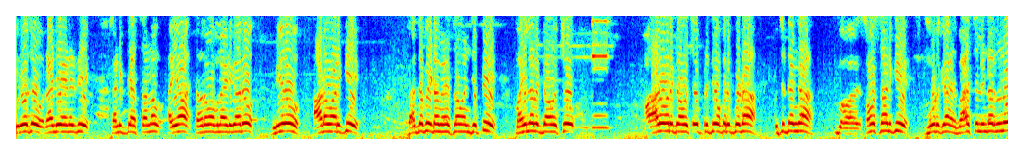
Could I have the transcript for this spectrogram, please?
ఈరోజు ర్యాలీ అనేది కండక్ట్ చేస్తున్నాం. అయ్యా చంద్రబాబు నాయుడు గారు మీరు ఆడవారికి పెద్దపీట వేస్తామని చెప్పి మహిళలకు కావచ్చు ఆడవారికి కావచ్చు ప్రతి ఒక్కరికి కూడా ఉచితంగా సంవత్సరానికి మూడు గ్యాస్ సిలిండర్లను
